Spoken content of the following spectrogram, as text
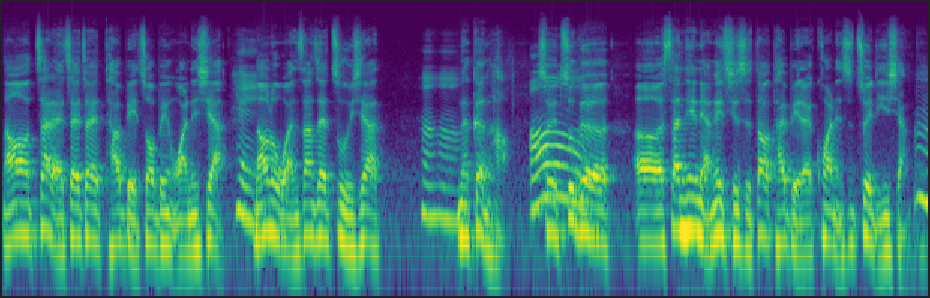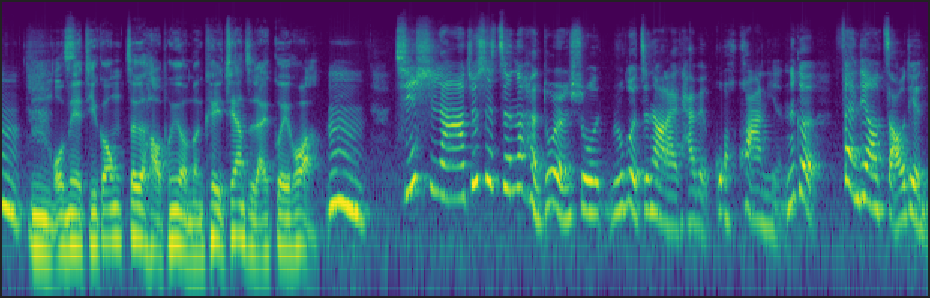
然后再来再在台北周边玩一下，然后晚上再住一下，那更好。所以住个呃三天两夜，其实到台北来跨年是最理想的。嗯嗯，我们也提供这个好朋友们可以这样子来规划。嗯，其实啊，就是真的很多人说，如果真的要来台北过跨年，那个饭店要早点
